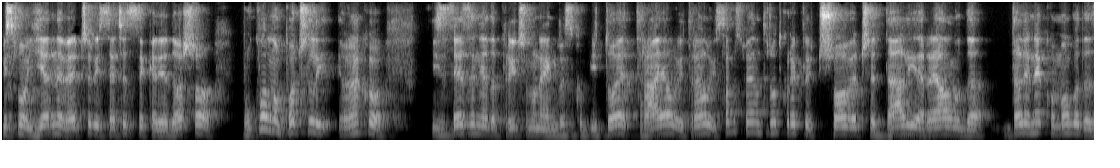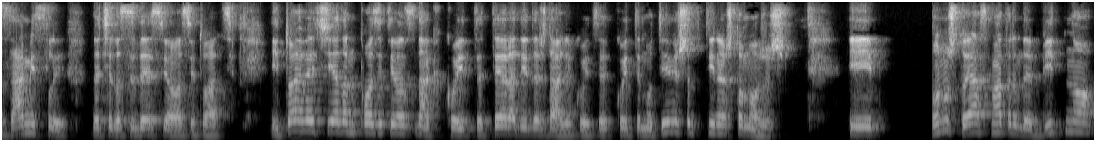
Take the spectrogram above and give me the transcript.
mi smo jedne večeri, sećam se kad je došao, bukvalno počeli onako iz zezanja da pričamo na engleskom. I to je trajalo i trajalo i samo smo jednom trenutku rekli čoveče, da li je realno da, da li je neko mogao da zamisli da će da se desi ova situacija. I to je već jedan pozitivan znak koji te tera da ideš dalje, koji te, koji te motiviše da ti nešto možeš. I ono što ja smatram da je bitno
